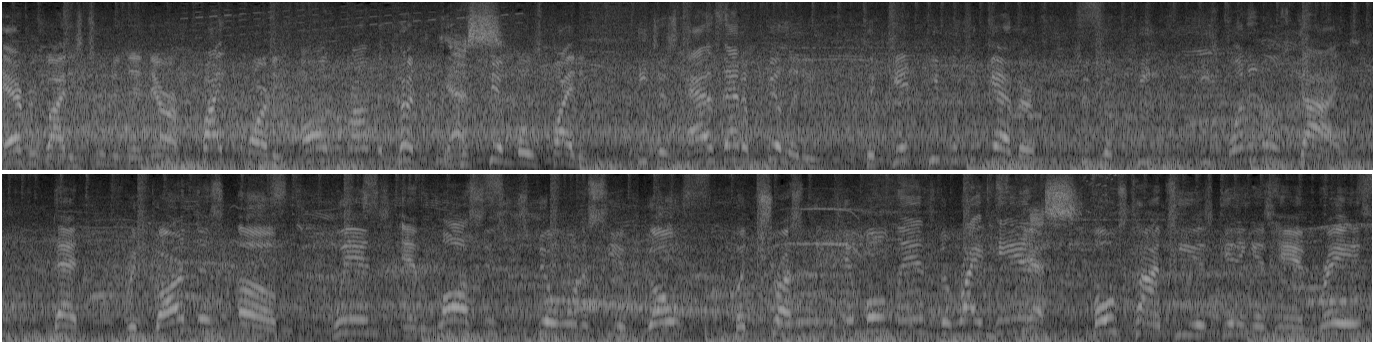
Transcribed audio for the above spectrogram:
Everybody's tuning in. There are fight parties all around the country. Yes. Kimbo's fighting. He just has that ability to get people together to compete. He's one of those guys that, regardless of wins and losses, you still want to see him go. But trust me, Kimbo lands the right hand. Yes. Most times he is getting his hand raised.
